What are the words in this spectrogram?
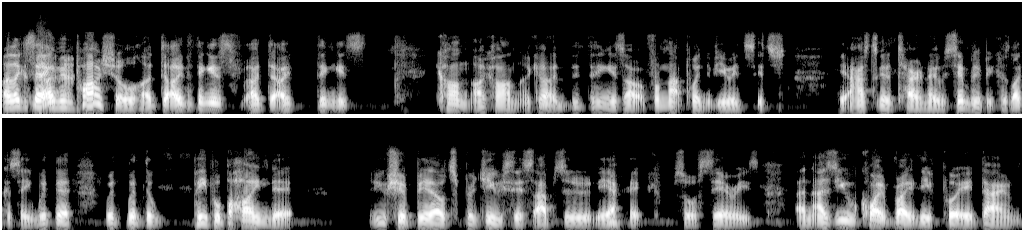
Like I say, No, I'm impartial. I-. I, think it's. I, I think it's. Can't. I can't. I can't. The thing is, uh, from that point of view, it's. It's. It has to go to Terra Nova simply because, like I say, with the with with the people behind it, you should be able to produce this absolutely Mm. epic sort of series. And as you quite rightly put it down,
